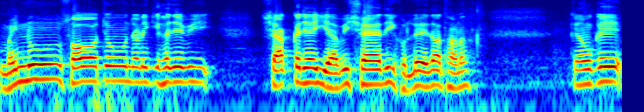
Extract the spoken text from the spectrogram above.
ਮੈਨੂੰ 100 ਚੋਂ ਜਾਣੀ ਕਿ ਹਜੇ ਵੀ ਸ਼ੱਕ ਜਿਹਾ ਹੀ ਆ ਵੀ ਸ਼ਾਇਦ ਹੀ ਖੁੱਲੇ ਇਹਦਾ ਥਣ। ਕਿਉਂਕਿ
